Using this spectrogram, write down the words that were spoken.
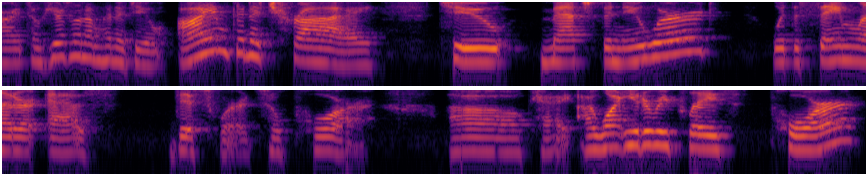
All right, so here's what I'm going to do. I am going to try to match the new word with the same letter as this word. So poor. Okay. I want you to replace poor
